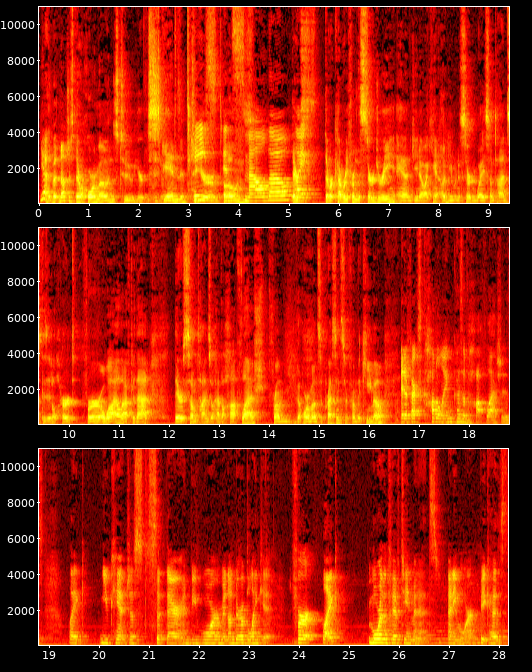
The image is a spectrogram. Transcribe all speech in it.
yeah, but not just their hormones, to your skin, to your taste bones. and smell. Though, There's like the recovery from the surgery, and you know, I can't hug you in a certain way sometimes because it'll hurt for a while after that. There's sometimes you'll have a hot flash from the hormone suppressants or from the chemo. it affects cuddling because Mm-hmm. of hot flashes. Like you can't just sit there and be warm and under a blanket for like more than 15 minutes anymore because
